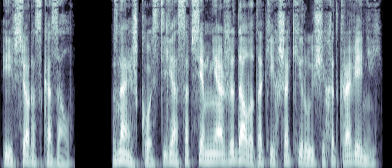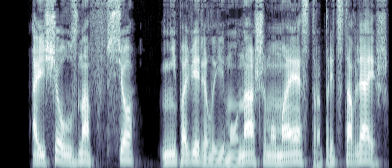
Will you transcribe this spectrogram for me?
и все рассказал. «Знаешь, Кость, я совсем не ожидала таких шокирующих откровений. А еще, узнав все, не поверила ему, нашему маэстро, представляешь?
